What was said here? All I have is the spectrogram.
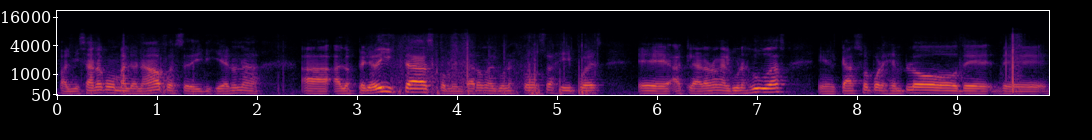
Palmisano como Maldonado, pues se dirigieron a, los periodistas, comentaron algunas cosas y pues aclararon algunas dudas. En el caso, por ejemplo, de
